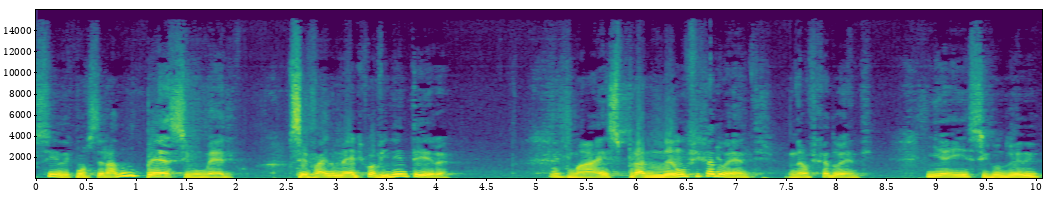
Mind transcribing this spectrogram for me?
sim, ele é considerado um péssimo médico. Você vai no médico a vida inteira. Uhum. Mas para não ficar doente, não ficar doente. E aí, segundo ele,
